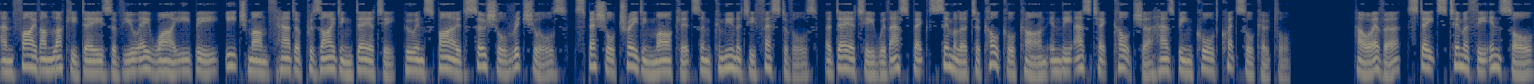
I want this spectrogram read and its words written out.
and 5 unlucky days of Uayeb. Each month had a presiding deity, who inspired social rituals, special trading markets and community festivals, a deity with aspects similar to Kukulkan in the Aztec culture has been called Quetzalcoatl. However, states Timothy Insoll,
